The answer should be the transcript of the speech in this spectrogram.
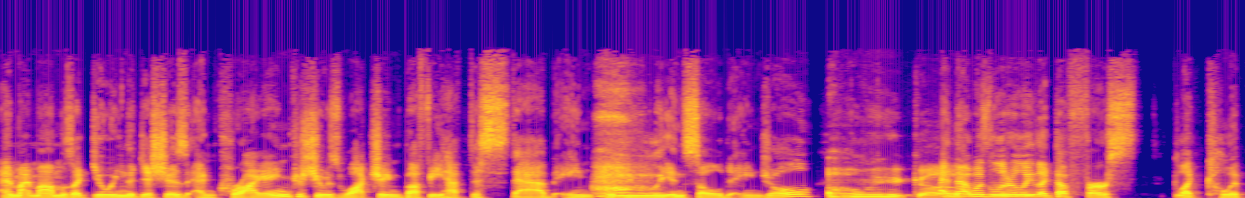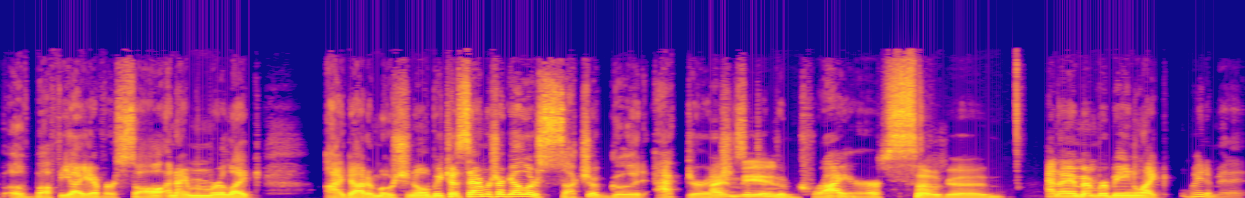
and my mom was like doing the dishes and crying because she was watching Buffy have to stab An- the newly ensouled Angel. Oh my god! And that was literally like the first like clip of Buffy I ever saw. And I remember like I got emotional because Sarah Michelle Gellar is such a good actor and I she's such a good crier. so good. And I remember being like, wait a minute,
